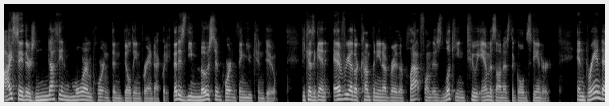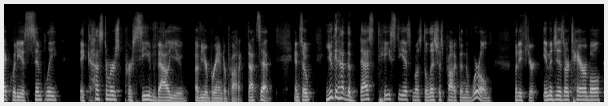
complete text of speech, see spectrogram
I, say there's nothing more important than building brand equity. That is the most important thing you can do. Because again, every other company and every other platform is looking to Amazon as the gold standard. And brand equity is simply a customer's perceived value of your brand or product. That's it. And so you can have the best, tastiest, most delicious product in the world. But if your images are terrible,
